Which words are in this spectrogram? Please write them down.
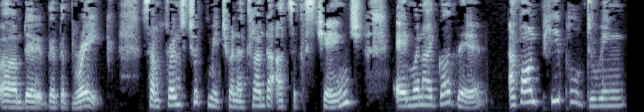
um, the, the, the break, some friends took me to an Atlanta Arts Exchange. And when I got there, I found people doing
